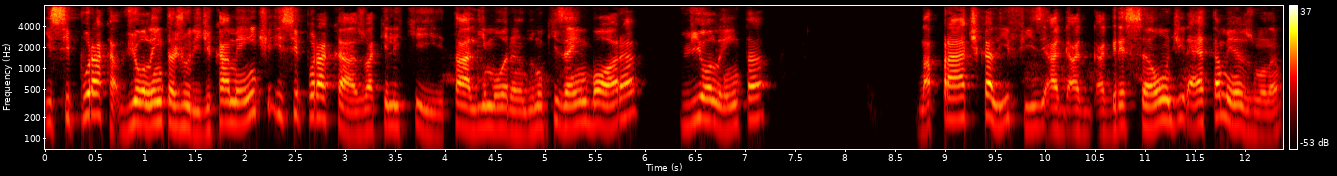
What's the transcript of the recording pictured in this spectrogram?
e se por acaso, violenta juridicamente, e se por acaso aquele que está ali morando não quiser ir embora, violenta na prática ali, fiz a, a, agressão direta mesmo, né?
